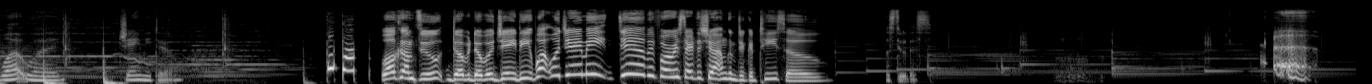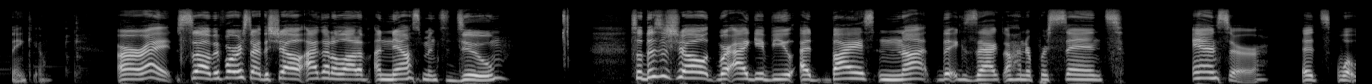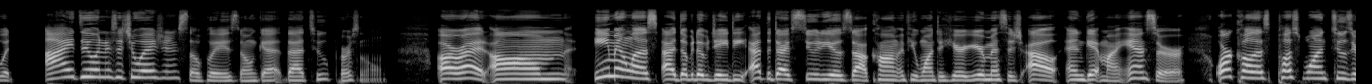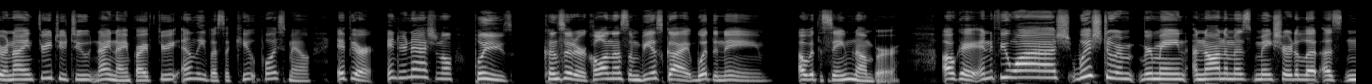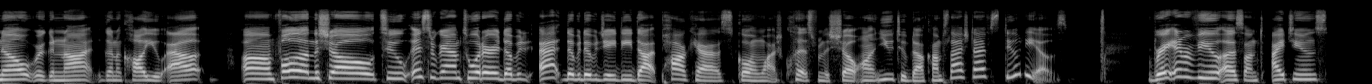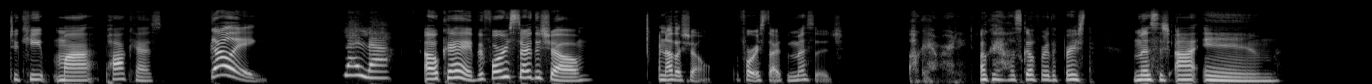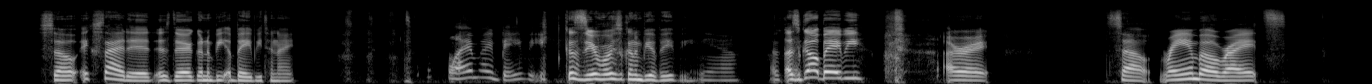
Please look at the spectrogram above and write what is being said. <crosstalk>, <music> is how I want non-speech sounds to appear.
What would Jamie do? Welcome to WWJD. What would Jamie do? Before we start the show, I'm gonna drink a tea, so let's do this. Thank you. All right, so before we start the show, I got a lot of announcements to do. So this is a show where I give you advice, not the exact 100% answer. It's what would I do in a situation, so please don't get that too personal. All right. Um, email us at wwjd at thedivestudios.com if you want to hear your message out and get my answer. Or call us plus one two zero nine three two two nine nine five three and leave us a cute voicemail. If you're international, please consider calling us on via Skype with the name uh, with the same number. Okay, and if you wash, wish to rem- remain anonymous, make sure to let us know. We're not gonna call you out. Um, follow on the show to Instagram, Twitter, w- at wwjd.podcast. Go and watch clips from the show on youtube.com slash dive studios. Rate and review us on iTunes to keep my podcast going. La la. Okay, before we start the show, another show, before we start the message. Okay, I'm ready. Okay, let's go for the first message. I am so excited. Is there going to be a baby tonight? Why am I baby? <laughs> Because your voice is going to be a baby. Yeah. Okay. Let's go, baby. <laughs> All right. So, Rainbow writes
